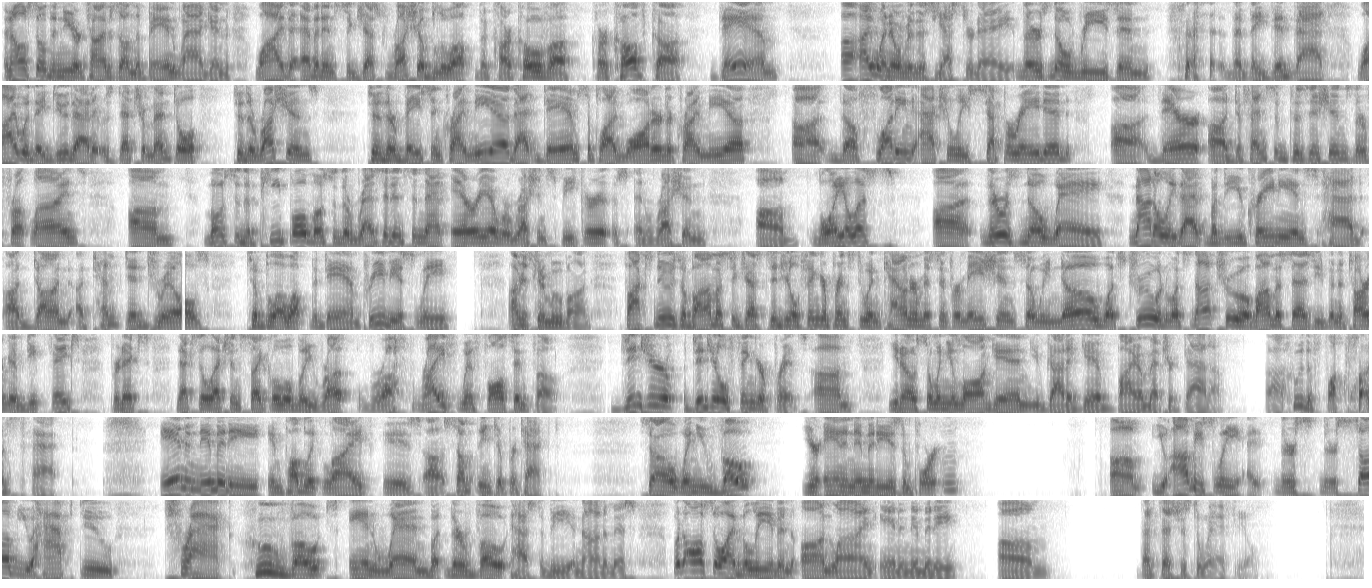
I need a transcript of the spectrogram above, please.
And also, the New York Times is on the bandwagon. Why the evidence suggests Russia blew up the Kharkova Kharkovka dam. Uh, I went over this yesterday. There's no reason that they did that. Why would they do that? It was detrimental to the Russians to their base in Crimea. That dam supplied water to Crimea. Uh, the flooding actually separated uh, their uh, defensive positions, their front lines. Um, most of the people, most of the residents in that area were Russian speakers and Russian um, loyalists. Uh, there was no way. Not only that, but the Ukrainians had uh, done attempted drills to blow up the dam previously. I'm just going to move on. Fox News Obama suggests digital fingerprints to encounter misinformation so we know what's true and what's not true. Obama says he's been a target of deep fakes, predicts next election cycle will be rife with false info. digital digital fingerprints. Um, you know, so when you log in, you've got to give biometric data. Uh, who the fuck wants that? Anonymity in public life is uh, something to protect. So when you vote, your anonymity is important. Um, you obviously uh, there's there's some you have to track who votes and when, but their vote has to be anonymous. But also, I believe in online anonymity. Um, that that's just the way I feel.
